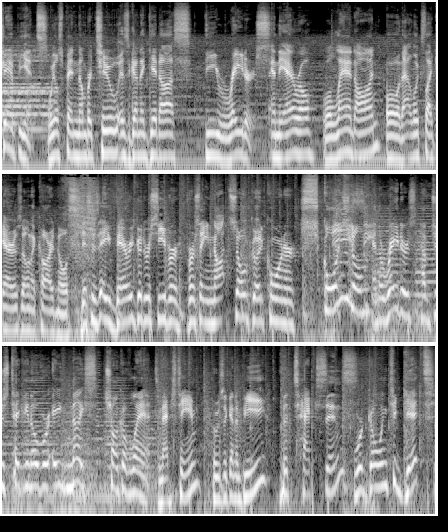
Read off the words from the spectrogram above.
champions. Wheel spin number two is going to get us the Raiders. And the arrow will land on, oh, that looks like Arizona Cardinals. This is a very good receiver versus a not so good corner. Scorched Easy. them. And the Raiders have just taken over a nice chunk of land. Next team, who's it going to be? The Texans. We're going to get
